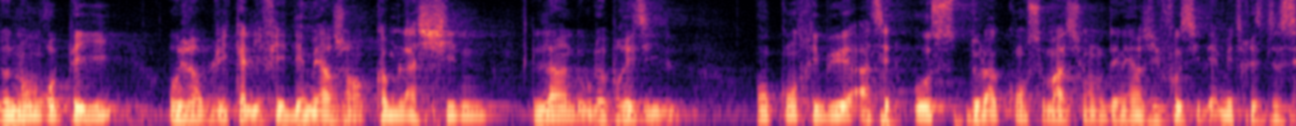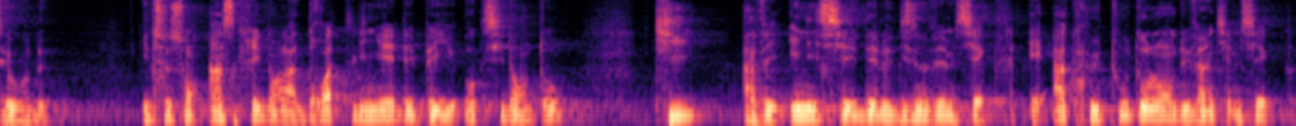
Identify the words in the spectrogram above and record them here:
De nombreux pays, aujourd'hui qualifiés d'émergents comme la Chine, l'Inde ou le Brésil, ont contribué à cette hausse de la consommation d'énergie fossile émettrice de CO2. Ils se sont inscrits dans la droite lignée des pays occidentaux qui avaient initié dès le 19e siècle et accru tout au long du 20e siècle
